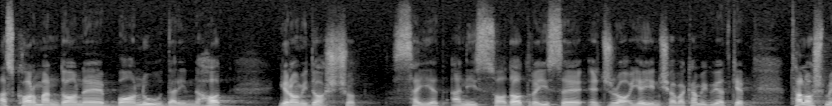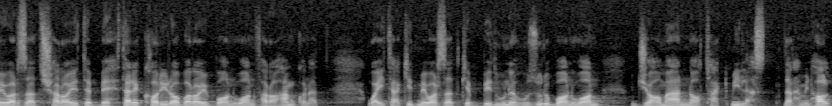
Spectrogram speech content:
از کارمندان بانو در این نهاد گرامی داشت شد. سید انیس سادات رئیس اجرایی این شبکه می‌گوید که تلاش میورزد شرایط بهتر کاری را برای بانوان فراهم کند. و ای تاکید می‌ورزد که بدون حضور بانوان جامعه ناتکمیل است. در همین حال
